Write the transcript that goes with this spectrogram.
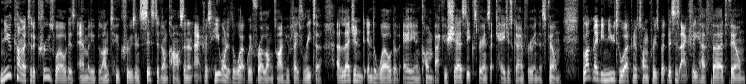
Newcomer to the Cruise world is Emily Blunt, who Cruise insisted on casting, an actress he wanted to work with for a long time, who plays Rita, a legend in the world of alien and combat, who shares the experience that Cage is going through in this film. Blunt may be new to working with Tom Cruise, but this is actually her third film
